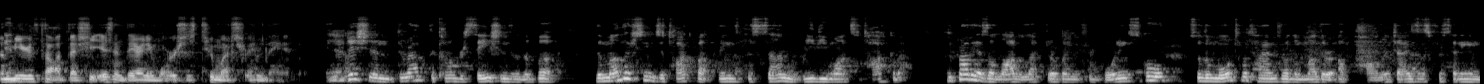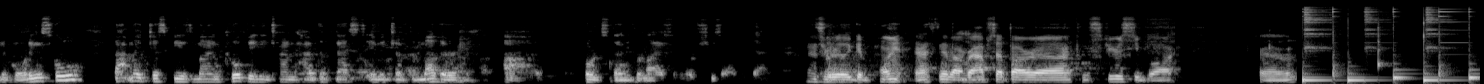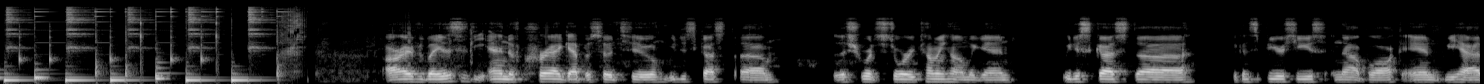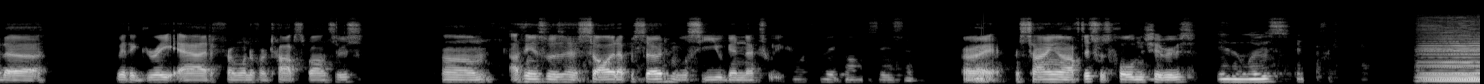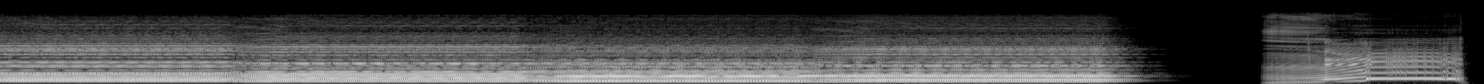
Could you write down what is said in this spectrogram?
The mere thought that she isn't there anymore is just too much for him to handle. In Yeah. addition, throughout the conversations of the book, the mother seems to talk about things the son really wants to talk about. He probably has a lot of leftover money from boarding school, so the multiple times where the mother apologizes for sending him to boarding school, that might just be his mind coping and trying to have the best image of the mother uh, towards the end of her life, or if she's already dead. That's a really good point. And I think that wraps up our uh, conspiracy block. Uh, all right, everybody. This is the end of Craig episode two. We discussed um, the short story "Coming Home Again." We discussed uh, the conspiracies in that block, and we had a we had a great ad from one of our top sponsors. Um, I think this was a solid episode, and we'll see you again next week. great conversation. All right, we're signing off. This was Holden Shivers. Aiden Luce. And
